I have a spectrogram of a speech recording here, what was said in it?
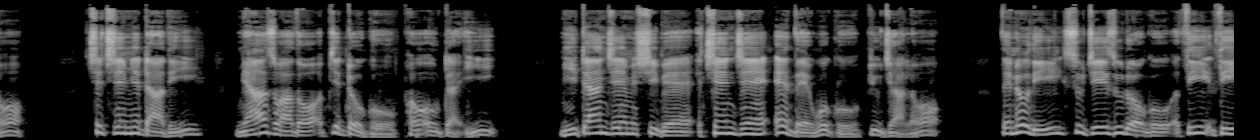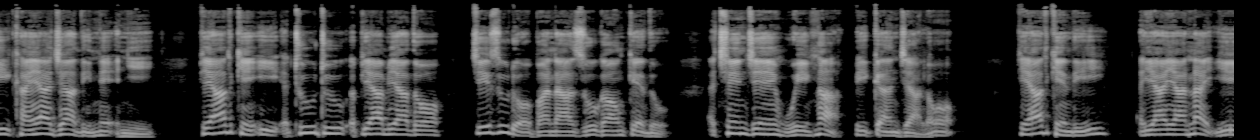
လော့ချစ်ချင်းမေတ္တာသည် များစွာသောအပြစ်တို့ကို ဖုံးအုပ်တတ်၏မြည်တမ်းခြင်းမရှိဘဲအချင်းချင်းဧည့်သည်ဝတ်ကို ပြုကြလော့ သင်တို့သည်စုကျေးဇူးတော်ကိုအသီးအသီးခံရကြသည်နှင့်အညီဖျားသခင်ဤအထူးထူးအပြားပြားသောကျေးဇူးတော်ဗန္တာဇိုးကောင်းကဲ့သို့အချင်းချင်းဝေငှပေးကမ်းကြလော့ဖျားသခင်သည် အရာရာ၌ယေ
